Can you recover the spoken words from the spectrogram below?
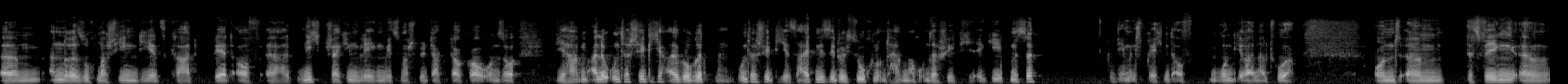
ähm, andere Suchmaschinen, die jetzt gerade Wert auf äh, halt Nicht-Tracking legen, wie zum Beispiel DuckDuckGo und so, die haben alle unterschiedliche Algorithmen, unterschiedliche Seiten, die sie durchsuchen und haben auch unterschiedliche Ergebnisse, dementsprechend aufgrund ihrer Natur. Und ähm, deswegen äh,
